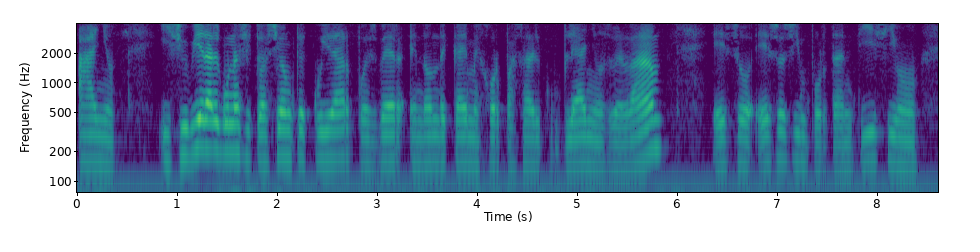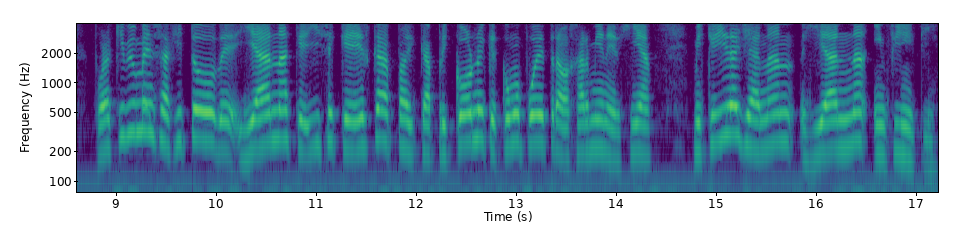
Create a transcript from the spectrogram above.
año. Y si hubiera alguna situación que cuidar, pues ver en dónde cae mejor pasar el cumpleaños, ¿verdad? Eso, eso es importantísimo. Por aquí vi un mensajito de Yana que dice que es Capricornio y que cómo puede trabajar mi energía. Mi querida Yana, Yana Infinity.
